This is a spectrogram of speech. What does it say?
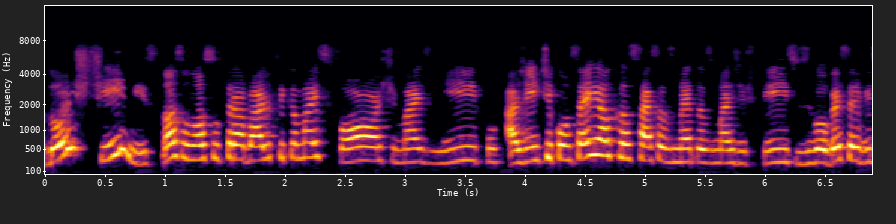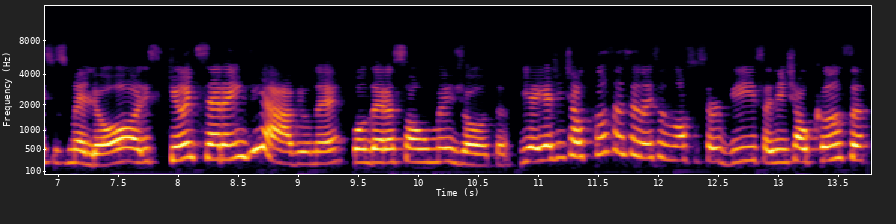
dois times, nossa, o nosso trabalho fica mais forte, mais rico. A gente consegue alcançar essas metas mais difíceis, desenvolver serviços melhores, que antes era inviável, né? Quando era só uma EJ. E aí a gente alcança a excelência no nosso serviço, a gente alcança,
